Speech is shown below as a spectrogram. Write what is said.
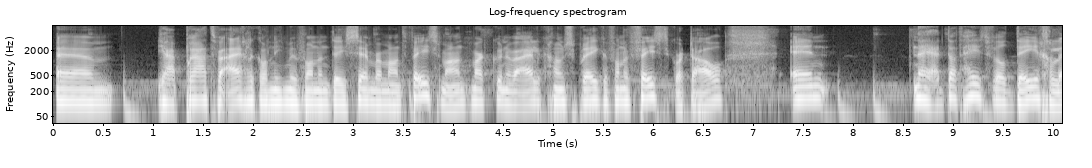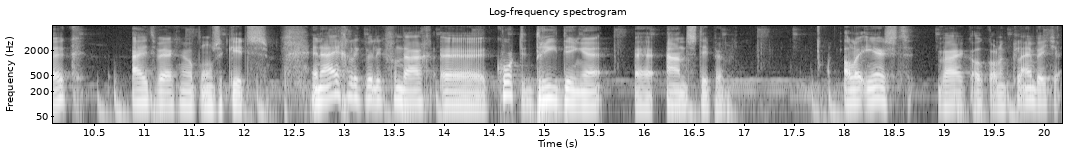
Um, ja, praten we eigenlijk al niet meer van een decembermaand feestmaand. Maar kunnen we eigenlijk gewoon spreken van een feestkwartaal. En nou ja, dat heeft wel degelijk uitwerking op onze kids. En eigenlijk wil ik vandaag uh, kort drie dingen aanstippen. Allereerst, waar ik ook al een klein beetje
